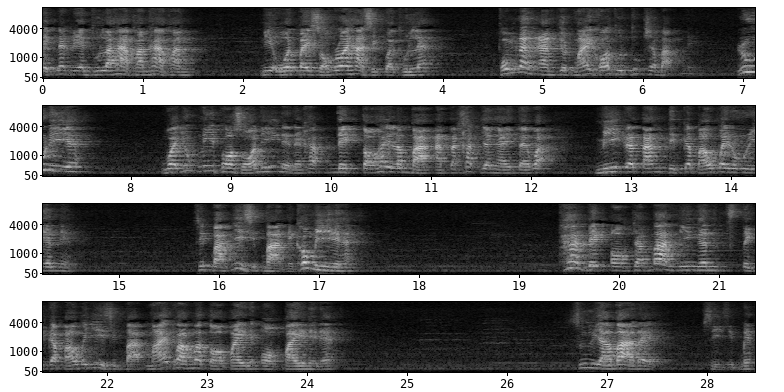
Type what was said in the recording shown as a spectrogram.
เด็กนักเรียนทุนละห้าพันห้าพันนี่โอนไปสองร้อยห้าสิบกว่าทุนแล้ว ผมนั่งอ่านจดหมายขอทุนทุกฉบับเนี่ยรู้ดีฮะว่ายุคนี้พศนี้เนี่ยนะครับ เด็กต่อให้ลำบากอัตคัดยังไง แต่ว่ามีกระตังติดกระเป๋าไปโรงเรียนเนี่ย สิบบาทยี่สิบาทเนี่ยเขามีฮะถ้าเด็กออกจากบ้านมีเงินติดกระเป๋าไปยี่สิบาท หมายความว่าต่อไปเนี่ยออกไปเนี่ยนะซื้อยาบ้าได้สี่สิบเม็ด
